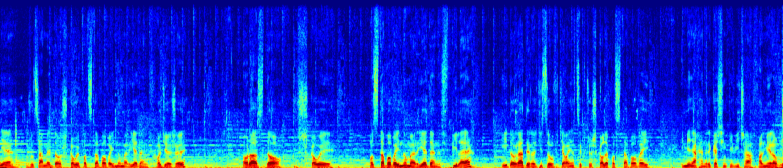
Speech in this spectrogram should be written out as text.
Wyzwanie rzucamy do szkoły podstawowej nr 1 w Chodzieży oraz do szkoły podstawowej nr 1 w Pile i do Rady Rodziców działających przy szkole podstawowej imienia Henryka Sienkiewicza w Falmierowie.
